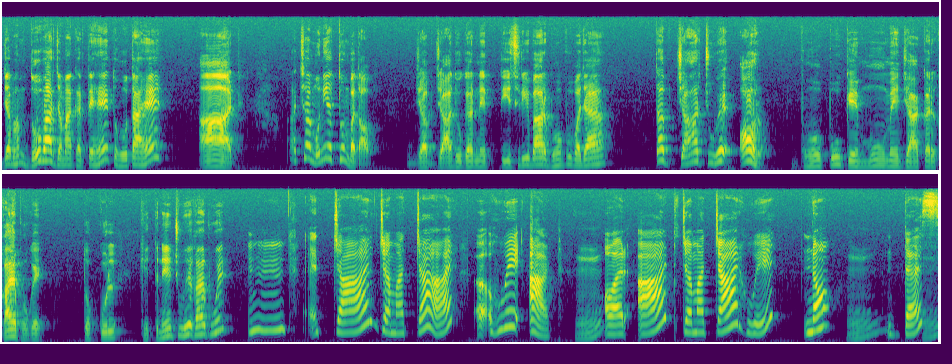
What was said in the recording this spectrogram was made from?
जब हम दो बार जमा करते हैं तो होता है आठ। अच्छा मुनिया तुम बताओ जब जादूगर ने तीसरी बार भोंपू बजाया तब चार चूहे और भोंपू के मुँह में जाकर गायब हो गए तो कुल कितने चूहे गायब हुए? हम्म, चार जमा चार हुए आठ। हम्म। और आठ जमा चार हुए नौ। हम्म। दस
